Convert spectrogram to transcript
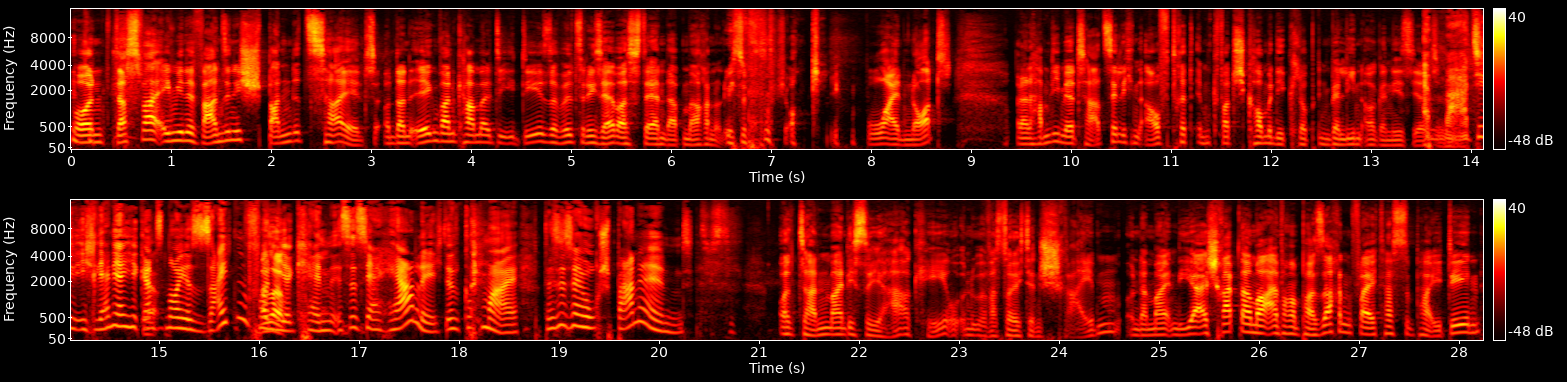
Und das war irgendwie eine wahnsinnig spannende Zeit. Und dann irgendwann kam halt die Idee, so willst du nicht selber Stand-up machen? Und ich so, okay, why not? Und dann haben die mir tatsächlich einen Auftritt im Quatsch Comedy Club in Berlin organisiert. Martin, ich lerne ja hier ganz neue Seiten von Also- dir kennen. Es ist ja herrlich. Das, guck mal, das ist ja hochspannend. Und dann meinte ich so, ja, okay, und über was soll ich denn schreiben? Und dann meinten die, ja, ich schreib da mal einfach ein paar Sachen, vielleicht hast du ein paar Ideen.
